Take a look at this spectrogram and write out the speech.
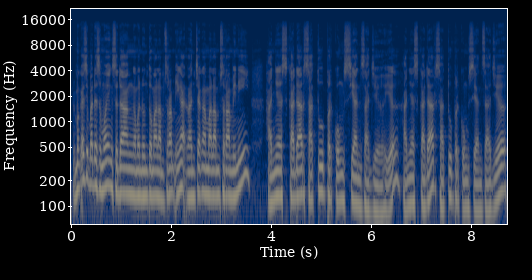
Terima kasih pada semua yang sedang menonton Malam Seram. Ingat rancangan Malam Seram ini hanya sekadar satu perkongsian saja ya. Hanya sekadar satu perkongsian saja.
